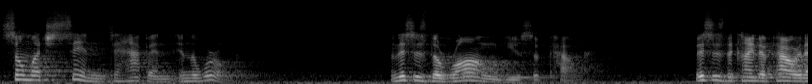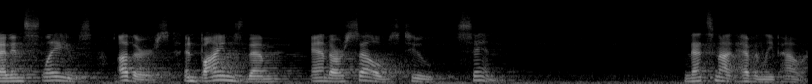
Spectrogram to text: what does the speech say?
so much sin to happen in the world. And this is the wrong use of power. This is the kind of power that enslaves others and binds them and ourselves to sin. And that's not heavenly power.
